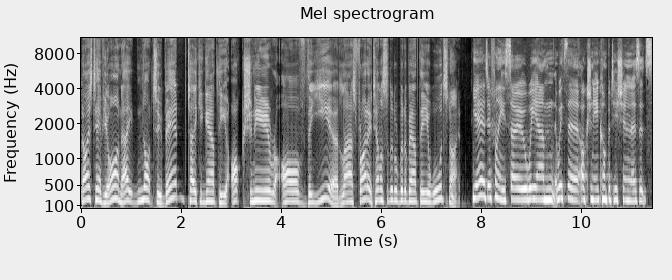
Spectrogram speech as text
Nice to have you on, eh? Not too bad. Taking out the Auctioneer of the Year last Friday. Tell us a little bit about the awards night. Yeah, definitely. So we um with the auctioneer competition, as it's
